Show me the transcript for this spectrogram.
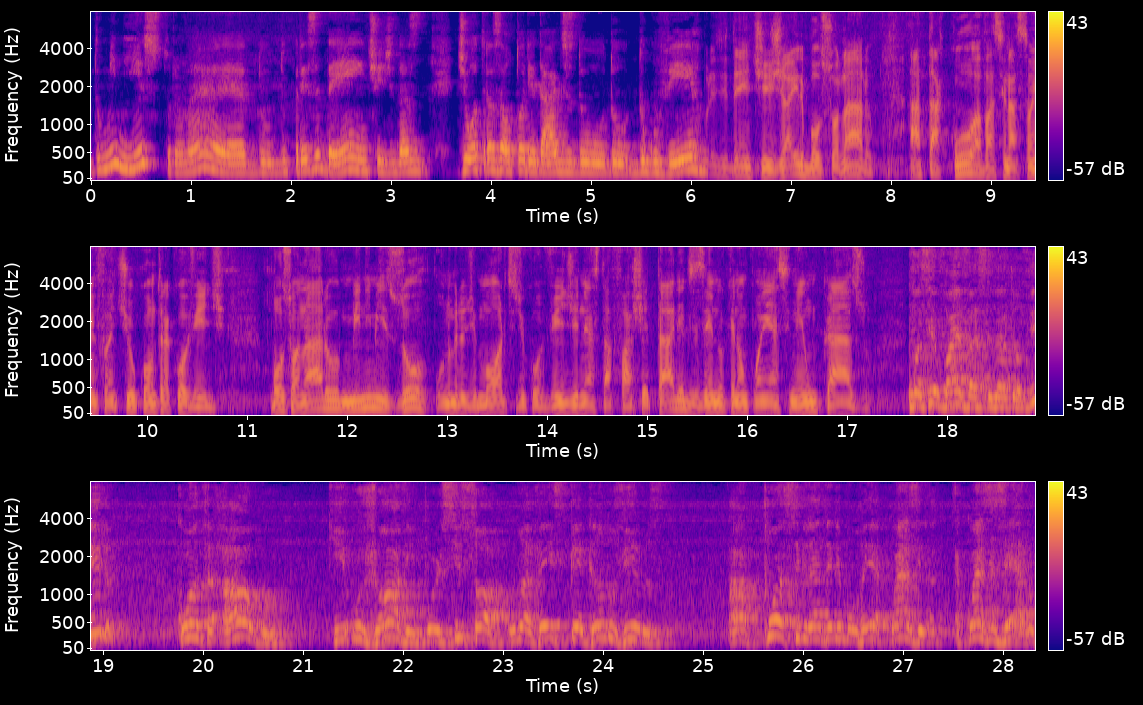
do ministro, né? Do, do presidente, de, das, de outras autoridades do, do, do governo. O presidente Jair Bolsonaro atacou a vacinação infantil contra a Covid. Bolsonaro minimizou o número de mortes de Covid nesta faixa etária, dizendo que não conhece nenhum caso. Você vai vacinar teu filho contra algo que o jovem por si só, uma vez pegando o vírus, a possibilidade dele morrer é quase, é quase zero?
